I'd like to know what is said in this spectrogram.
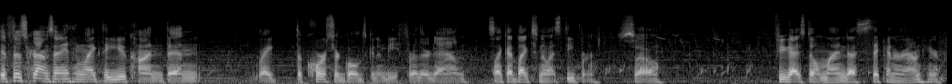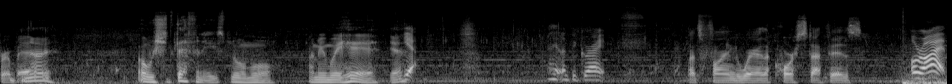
If this ground's anything like the Yukon, then like the coarser gold's gonna be further down. It's like I'd like to know it's deeper. So if you guys don't mind us sticking around here for a bit. No. Oh, we should definitely explore more. I mean, we're here, yeah? Yeah. I think that'd be great. Let's find where the coarse stuff is. All right.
